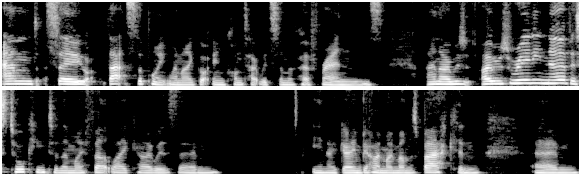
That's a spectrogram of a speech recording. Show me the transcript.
and so that's the point when I got in contact with some of her friends, and I was I was really nervous talking to them. I felt like I was, um, you know, going behind my mum's back and um,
